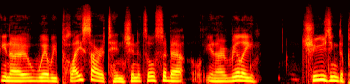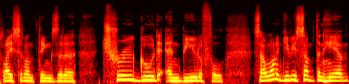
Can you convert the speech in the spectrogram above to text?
you know, where we place our attention, it's also about, you know, really choosing to place it on things that are true, good, and beautiful. So I want to give you something here.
